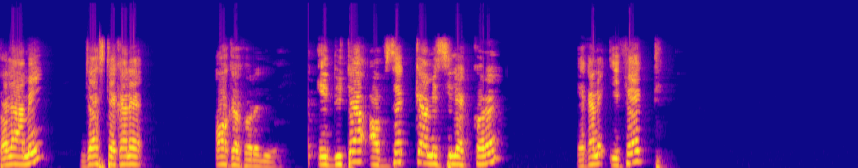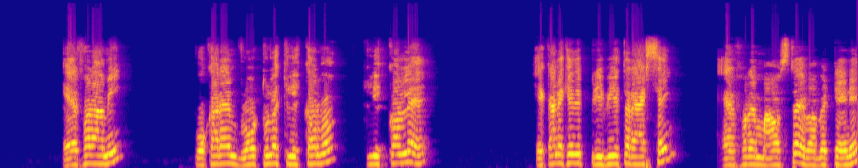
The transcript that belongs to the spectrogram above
তাহলে আমি জাস্ট এখানে ওকে করে দিব। এই দুইটা অবজেক্টকে আমি সিলেক্ট করে এখানে ইফেক্ট এরপর আমি পোকার অ্যান্ড ব্লড টুলে ক্লিক করব। ক্লিক করলে এখানে কিন্তু প্রিভিউতে রাইট সাইন এরপরে মাউসটা এভাবে টেনে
